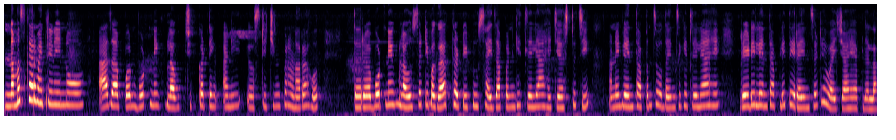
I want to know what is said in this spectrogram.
नमस्कार मैत्रिणींनो आज आपण बोटनेक ब्लाऊजची कटिंग आणि स्टिचिंग पाहणार आहोत. तर बोटनेक ब्लाऊजसाठी बघा थर्टी टू साईज आपण घेतलेली आहे चेस्टची आणि लेंथ आपण चौदा इंच घेतलेली आहे. रेडी लेंथ आपली तेरा इंच ठेवायची आहे आपल्याला.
